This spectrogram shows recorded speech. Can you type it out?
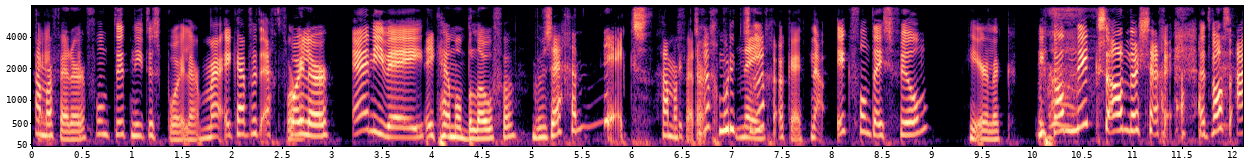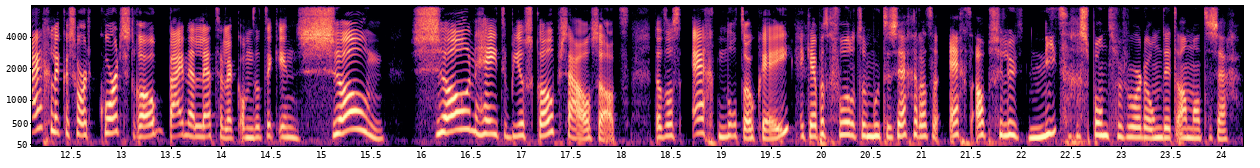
ga maar verder. Ik vond dit niet een spoiler. Maar ik heb het echt voor. Spoiler, Anyway. ik helemaal beloven. We zeggen niks. Ga maar verder. Terug, moet ik Nee. terug? Oké, nou, ik vond deze film heerlijk. Ik kan niks anders zeggen. Het was eigenlijk een soort kortstroom, bijna letterlijk, omdat ik in zo'n, zo'n hete bioscoopzaal zat. Dat was echt not oké. Ik heb het gevoel dat we moeten zeggen dat we echt absoluut niet gesponsord worden om dit allemaal te zeggen.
